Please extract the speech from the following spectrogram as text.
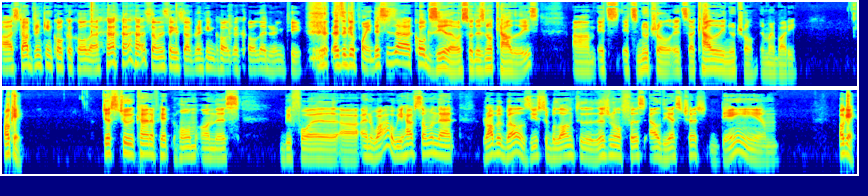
Uh, stop drinking Coca Cola. Someone's saying stop drinking Coca Cola, drink tea. That's a good point. This is a Coke Zero, so there's no calories. Um, it's it's neutral. It's a calorie neutral in my body. Okay, just to kind of hit home on this before. Uh, and wow, we have someone that Robert Wells used to belong to the original first LDS church. Damn. Okay,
